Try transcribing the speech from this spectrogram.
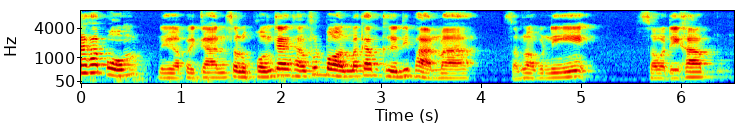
นะครับผมนี่ก็เป็นการสรุปผลการแข่งขันฟุตบอลเมื่อค่ำคืนที่ผ่านมาสำหรับวันนี้ สวัสดีครับ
